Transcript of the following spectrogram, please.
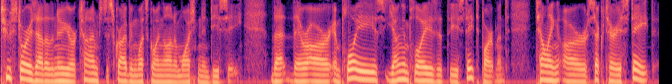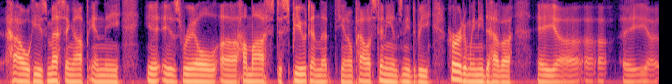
two stories out of the New York Times describing what's going on in Washington, D.C. That there are employees, young employees at the State Department, telling our Secretary of State how he's messing up in the Israel uh, Hamas dispute and that you know Palestinians need to be heard and we need to have a a, uh, a, a, a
